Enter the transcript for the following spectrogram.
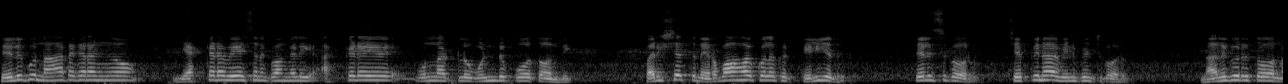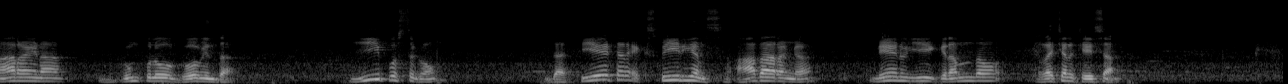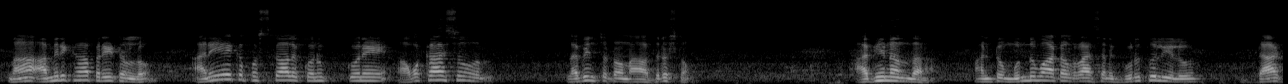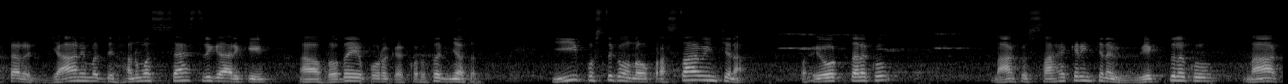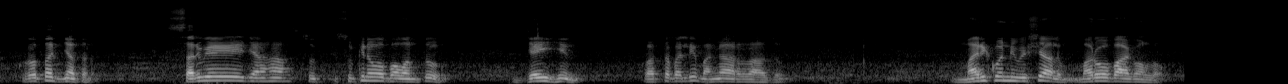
తెలుగు నాటక రంగం ఎక్కడ వేసిన గొంగళి అక్కడే ఉన్నట్లు ఉండిపోతోంది. పరిషత్ నిర్వాహకులకు తెలియదు తెలుసుకోరు. చెప్పినా వినిపించుకోరు. నలుగురితో నారాయణ గుంపులో గోవింద. ఈ పుస్తకం ద థియేటర్ ఎక్స్పీరియన్స్ ఆధారంగా నేను ఈ గ్రంథం రచన చేశాను. నా అమెరికా పర్యటనలో అనేక పుస్తకాలు కొనుక్కునే అవకాశం లభించడం నా అదృష్టం. అభినందన అంటూ ముందు మాటలు రాసిన గురుతుల్యులు డాక్టర్ జానిమద్ది హనుమత్ శాస్త్రి గారికి నా హృదయపూర్వక కృతజ్ఞత ఈ పుస్తకంలో ప్రస్తావించిన ప్రయోక్తలకు నాకు సహకరించిన వ్యక్తులకు నా కృతజ్ఞతలు. సర్వే జన సుఖినో భవంతు. జై హింద్. కొత్తపల్లి బంగారరాజు. మరికొన్ని విషయాలు మరో భాగంలో.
